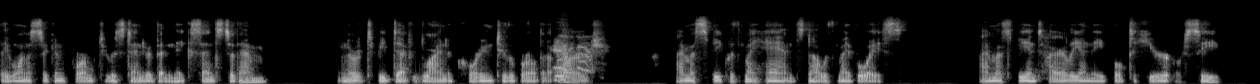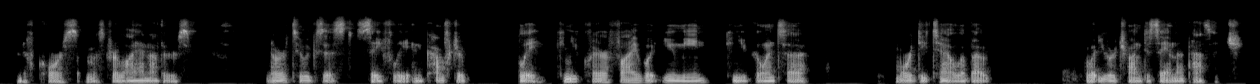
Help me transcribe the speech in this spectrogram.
They want us to conform to a standard that makes sense to them. In order to be deafblind according to the world at large, I must speak with my hands, not with my voice. I must be entirely unable to hear or see, and of course, I must rely on others in order to exist safely and comfortably. Can you clarify what you mean? Can you go into more detail about what you were trying to say in that passage?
